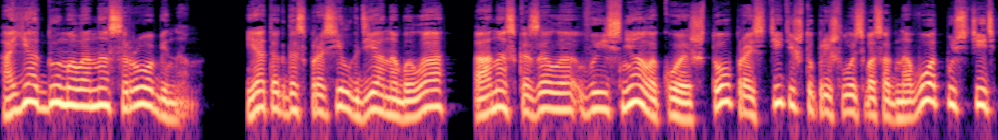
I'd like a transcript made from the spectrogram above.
А я думал, она с Робином. Я тогда спросил, где она была, а она сказала, выясняла кое-что, простите, что пришлось вас одного отпустить,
